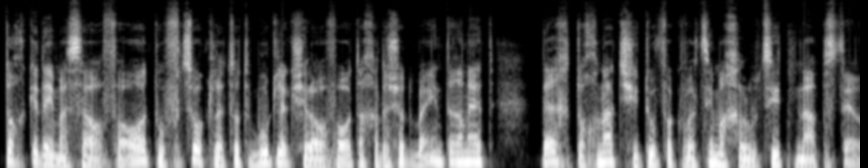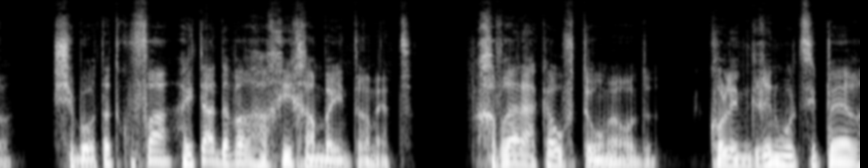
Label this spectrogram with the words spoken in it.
תוך כדי מסע ההופעות הופצו הקלטות bootleg של ההופעות החדשות באינטרנט דרך תוכנת שיתוף הקבצים החלוצית נאפסטר, שבאותה תקופה הייתה הדבר הכי חם באינטרנט. חברי הלהקה הופתעו מאוד. קולין גרינווד סיפר,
